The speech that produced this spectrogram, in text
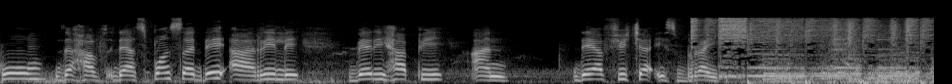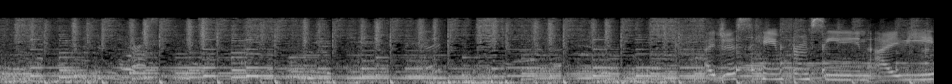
whom they have they are sponsored, they are really very happy and their future is bright. I just came from seeing Ivy,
